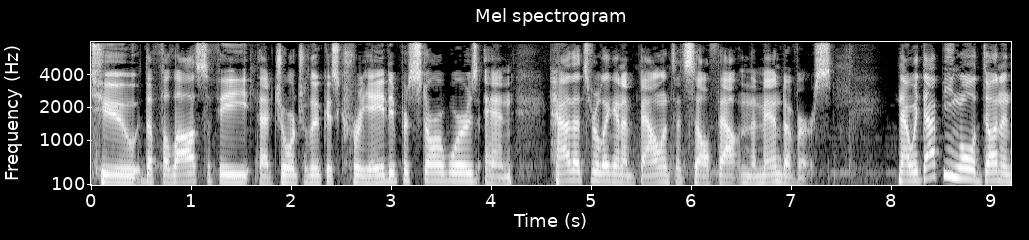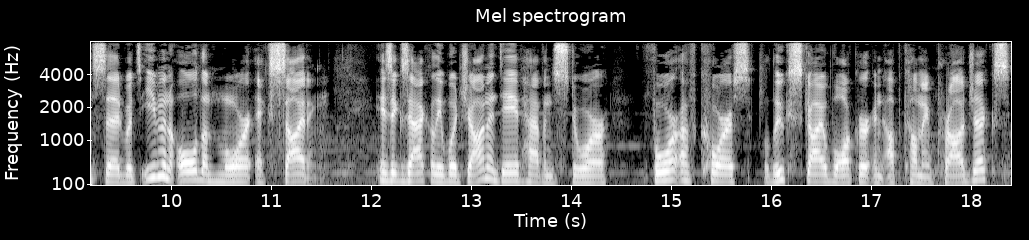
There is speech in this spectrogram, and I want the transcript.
to the philosophy that George Lucas created for Star Wars and how that's really going to balance itself out in the Mandoverse. Now, with that being all done and said, what's even all the more exciting is exactly what Jon and Dave have in store for, of course, Luke Skywalker and upcoming projects,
